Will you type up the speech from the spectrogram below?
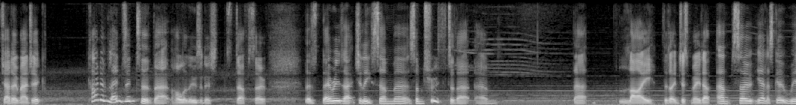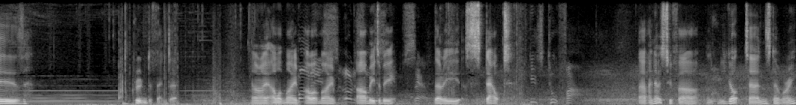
shadow magic kind of lends into that whole illusionist stuff, so there's, there is actually some, uh, some truth to that, um, that lie that I just made up. Um, so, yeah, let's go with Prudent Defender. Alright, I want my I want my army to be. Very stout. It is too far. Uh, I know it's too far. You got turns, don't worry.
